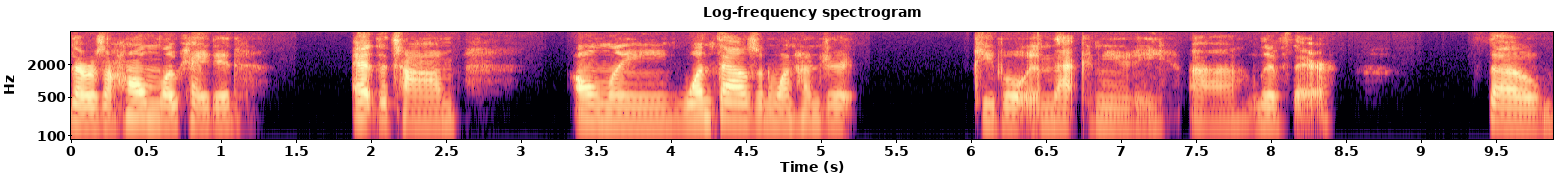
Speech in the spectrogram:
there was a home located at the time. Only 1,100 people in that community uh, lived there. So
